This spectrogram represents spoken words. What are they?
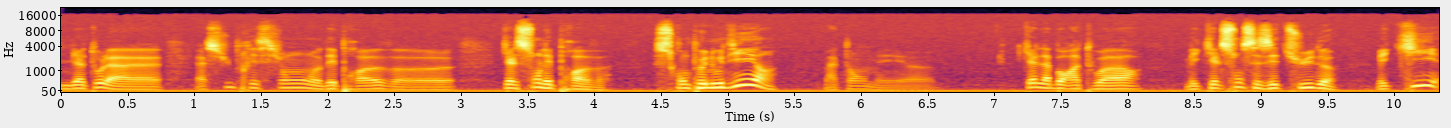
bientôt la, suppression des preuves. Euh, quelles sont les preuves? Ce qu'on peut nous dire, mais attends, mais quel laboratoire? Mais quelles sont ces études? Mais qui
